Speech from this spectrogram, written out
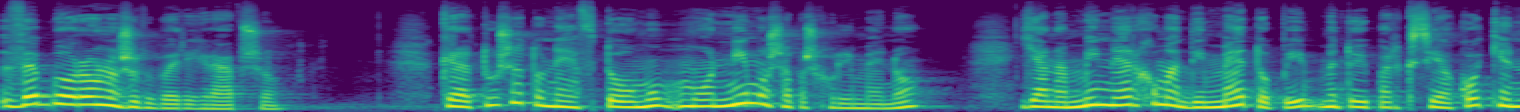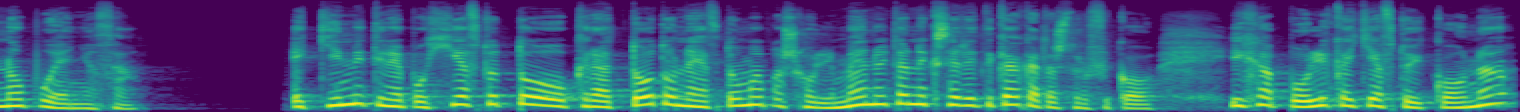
δεν μπορώ να σου το περιγράψω. Κρατούσα τον εαυτό μου μονίμως απασχολημένο για να μην έρχομαι αντιμέτωπη με το υπαρξιακό κενό που ένιωθα. Εκείνη την εποχή αυτό το κρατώ τον εαυτό μου απασχολημένο ήταν εξαιρετικά καταστροφικό. Είχα πολύ κακή αυτοεικόνα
